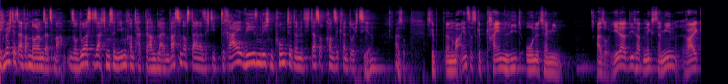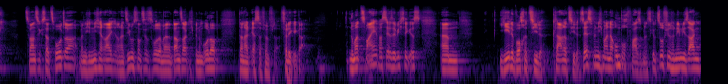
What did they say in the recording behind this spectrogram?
Ich möchte jetzt einfach einen Neuumsatz machen. So, du hast gesagt, ich muss in jedem Kontakt dranbleiben. Was sind aus deiner Sicht die drei wesentlichen Punkte, damit ich das auch konsequent durchziehe? Also, es gibt äh, Nummer eins, es gibt kein Lied ohne Termin. Also jeder Lied hat einen nächsten Termin. Reik, 20.02. Wenn ich ihn nicht erreiche, dann halt 27.02. Wenn er dann sagt, ich bin im Urlaub, dann halt 1.05. Völlig egal. Nummer zwei, was sehr, sehr wichtig ist, ähm, jede Woche Ziele, klare Ziele. Selbst wenn ich mal in einer Umbruchphase bin. Es gibt so viele Unternehmen, die sagen,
